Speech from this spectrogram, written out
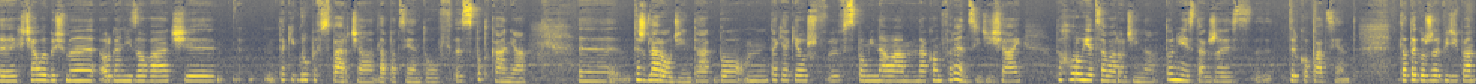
E, chciałybyśmy organizować e, takie grupy wsparcia dla pacjentów, spotkania też dla rodzin, tak? bo mm, tak jak ja już wspominałam na konferencji dzisiaj, to choruje cała rodzina. To nie jest tak, że jest y, tylko pacjent. Dlatego, że widzi Pan,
